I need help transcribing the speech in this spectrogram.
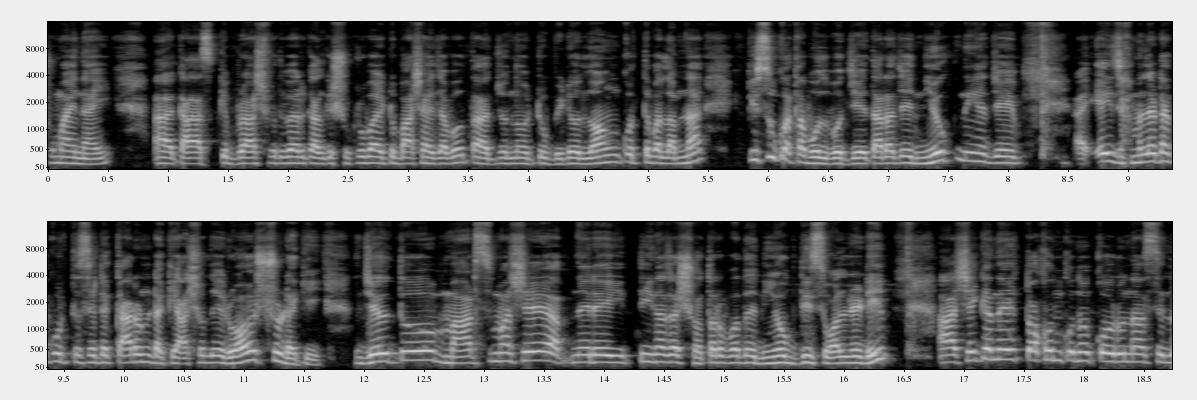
সময় নাই। আজকে বৃহস্পতিবার, কালকে শুক্রবার একটু বাসায় যাব, তার জন্য একটু ভিডিও লং করতে পারলাম না। কিছু কথা বলব যে, তারা যে নিয়োগ নিয়ে যে এই ঝামেলাটা করতেছে এটা কারণটা কি? আসলে রহস্যটা কি? যেহেতু মার্চ মাসে আপনার এই তিন হাজার সতেরো পদে নিয়োগ দিছে অলরেডি আর সেখানে তখন কোনো করোনা ছিল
